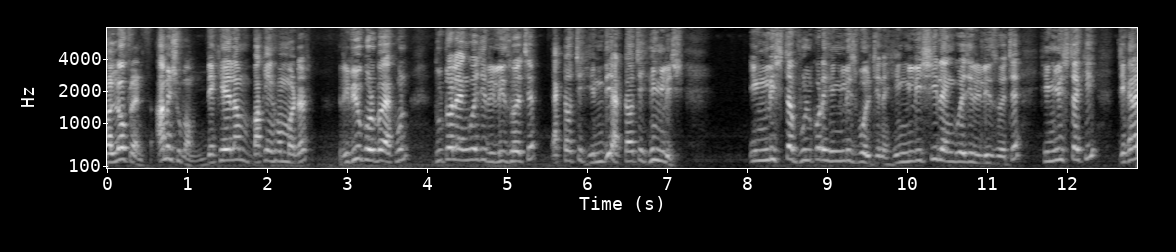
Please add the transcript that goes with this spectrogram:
হ্যালো ফ্রেন্ডস আমি শুভম। দেখে এলাম বাকিংহাম মার্ডার রিভিউ করব এখন। দুটো ল্যাঙ্গুয়েজে রিলিজ হয়েছে। একটা হচ্ছে হিন্দি, একটা হচ্ছে হিংলিশ ইংলিশটা ভুল করে হিংলিশ বলছি না। হিংলিশই ল্যাঙ্গুয়েজে রিলিজ হয়েছে। হিংলিশটা কি? যেখানে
